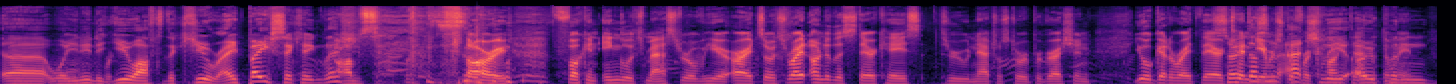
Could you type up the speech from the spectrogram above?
Uh, well, you need a U after the Q, right? Basic English. I'm so sorry, fucking English master over here. All right, so it's right under the staircase through natural story progression. You'll get it right there. so Ten it doesn't gamers score for actually contact with domain. open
